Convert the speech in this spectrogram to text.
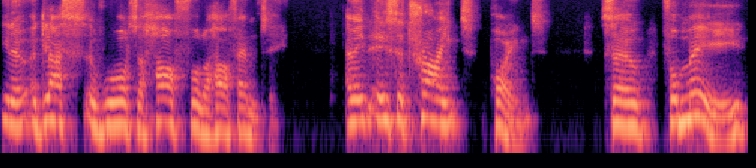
you know, a glass of water half full or half empty? I mean, it's a trite point. So for me,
